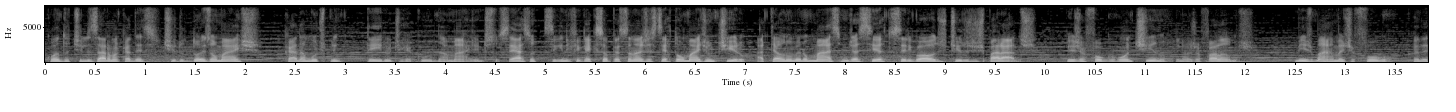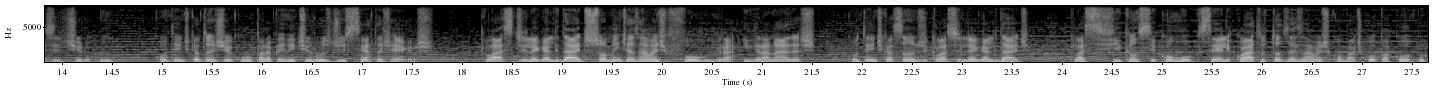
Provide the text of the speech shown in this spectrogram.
Quando utilizar uma cadência de tiro 2 ou mais, cada múltiplo inteiro de recuo na margem de sucesso significa que seu personagem acertou mais de um tiro, até o número máximo de acertos ser igual ao de tiros disparados. Veja fogo contínuo, que nós já falamos. Mesmo armas de fogo, cadência de tiro 1, contém indicações de recuo para permitir o uso de certas regras. Classe de legalidade. Somente as armas de fogo e granadas contêm indicação de classe de legalidade. Classificam-se como CL4 todas as armas de combate corpo a corpo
